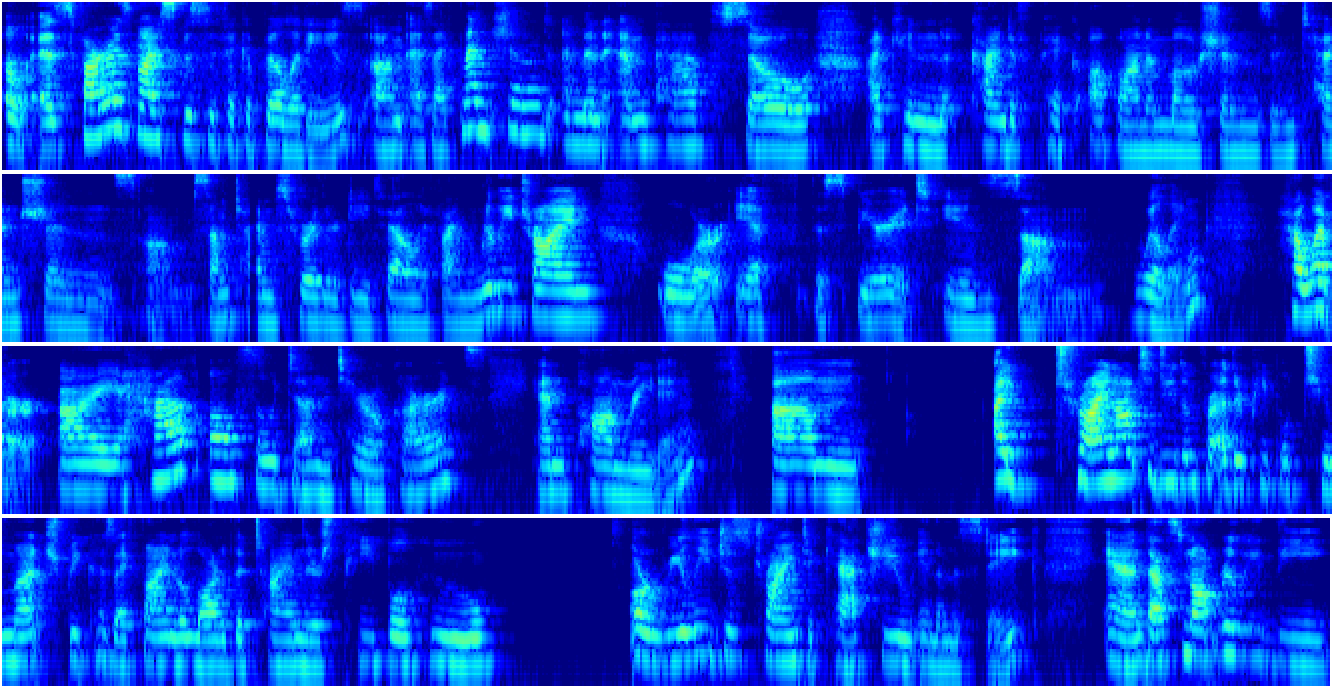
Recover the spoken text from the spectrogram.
So, as far as my specific abilities, um, as I've mentioned, I'm an empath, so I can kind of pick up on emotions, intentions, um, sometimes further detail if I'm really trying or if the spirit is um, willing. However, I have also done tarot cards and palm reading. Um, I try not to do them for other people too much because I find a lot of the time there's people who are really just trying to catch you in a mistake. And that's not really the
